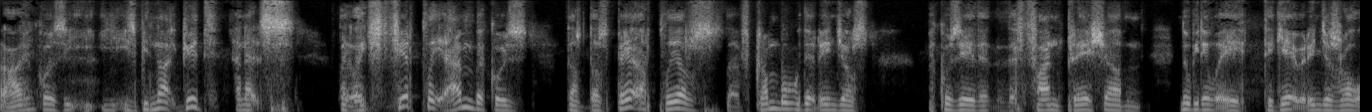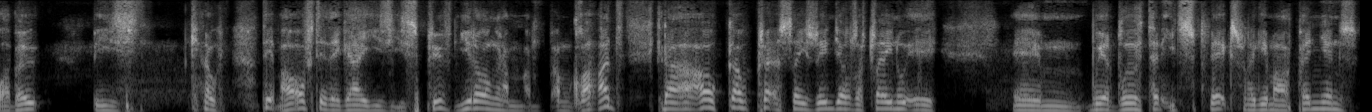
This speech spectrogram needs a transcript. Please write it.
Aye. Because he, he's been that good. And it's like, like fair play to him because there, there's better players that have crumbled at Rangers because of the, the fan pressure and not being able to, to get what Rangers are all about. But he's, you know, take my off to the guy. He's, he's proved me wrong, and I'm, I'm, I'm glad. I, will I'll criticise Rangers. I try not to um, wear blue tinted specs when I give my opinions.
